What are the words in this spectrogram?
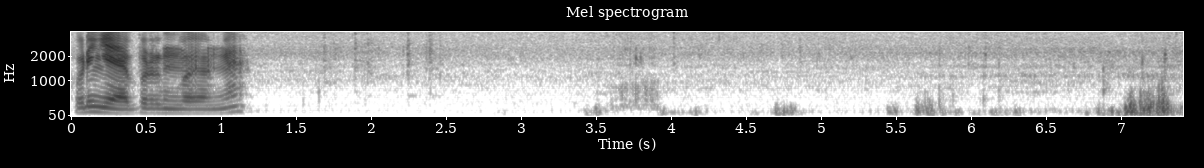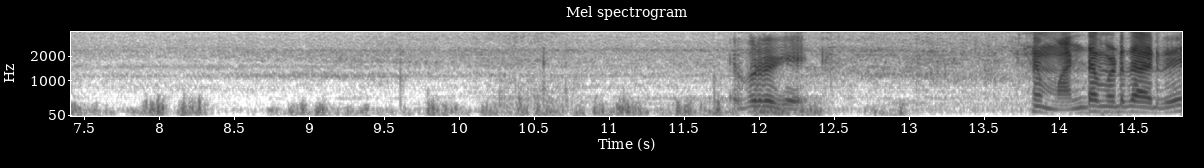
குடிங்க எப்படி இருக்கும் பாருங்க. எப்படி இருக்கு? மண்டை மட்டும் தான் ஆடுது.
